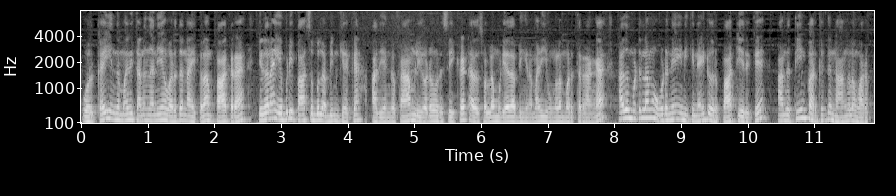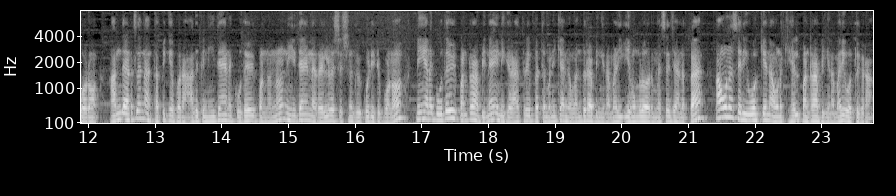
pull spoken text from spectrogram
ஒரு கை இந்த மாதிரி தனித்தனியா வருதை நான் இப்பதான் பாக்குறேன். இதெல்லாம் எப்படி பாசிபிள் அப்படின்னு கேட்க அது எங்க ஃபேமிலியோட ஒரு சீக்ரெட் அதை சொல்ல முடியாது அப்படிங்கிற மாதிரி இவங்களும் மறுத்துறாங்க. அது மட்டும் இல்லாம உடனே இன்னைக்கு நைட் ஒரு பார்ட்டி இருக்கு. அந்த தீம் பார்க்குக்கு நாங்களும் வரப்போறோம். அந்த இடத்துல நான் தப்பிக்க போறேன். அதுக்கு நீ தான் எனக்கு உதவி பண்ணணும். நீ தான் என்ன ரயில்வே ஸ்டேஷனுக்கு கூட்டிட்டு போகணும். நீ எனக்கு உதவி பண்ற அப்படின்னா இன்னைக்கு ராத்திரி பத்து மணிக்கு அங்க வந்துரு அப்படிங்கிற மாதிரி இவங்களும் ஒரு மெசேஜ் அனுப்ப அவனும் சரி ஓகே நான் உனக்கு ஹெல்ப் பண்றேன் அப்படிங்கிற மாதிரி ஒத்துக்கிறான்.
